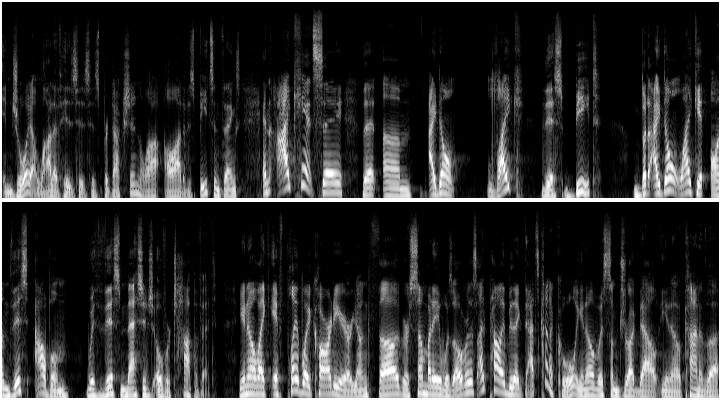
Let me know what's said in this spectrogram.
enjoy a lot of his his his production, a lot a lot of his beats and things, and I can't say that um, I don't like this beat, but I don't like it on this album with this message over top of it. You know, like if Playboi Carti or Young Thug or somebody was over this, I'd probably be like, that's kind of cool, you know, with some drugged out, you know, kind of a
